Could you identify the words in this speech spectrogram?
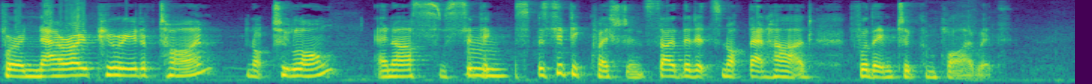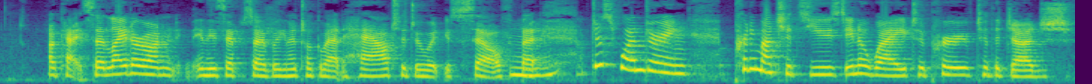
for a narrow period of time, not too long, and ask specific mm. specific questions so that it's not that hard for them to comply with. Okay, so later on in this episode, we're going to talk about how to do it yourself. Mm-hmm. But just wondering, pretty much it's used in a way to prove to the judge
